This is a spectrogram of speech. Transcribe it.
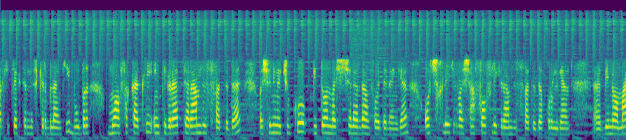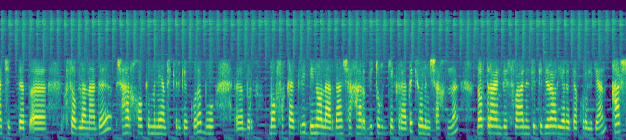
arxitektorni fikri bilanki bu bir muvaffaqiyatli integratsiya ramzi sifatida va shuning uchun ko'p beton va shishalardan foydalangan ochiqlik va shaffoflik ramzi sifatida qurilgan e, bino masjid deb e, hisoblanadi. Shahar hokimini ham fikriga ko'ra bu E, bir muvaffaqiyatli binolardan shahar yutug'iga kiradi ko'lim shahrini. Nortrayn rayn federal yerida qurilgan. Qarshi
